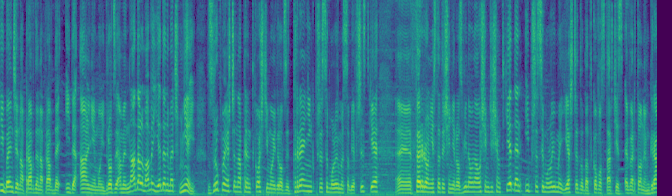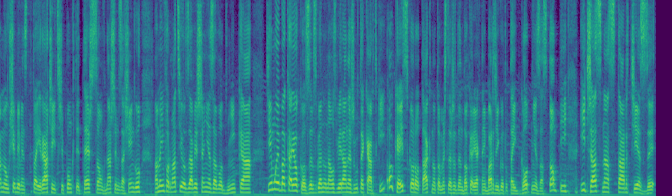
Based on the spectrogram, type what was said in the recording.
i będzie naprawdę, naprawdę idealnie, moi drodzy, a my nadal mamy jeden mecz mniej. Zróbmy jeszcze na prędkości, moi drodzy, trening, przesymulujmy sobie wszystkie. E, Ferro niestety się nie rozwinął na 81 i przesymulujmy jeszcze dodatkowo starcie z Evertonem, Gramy u siebie, więc tutaj raczej 3 punkty też są w naszym zasięgu. Mamy informację o zawieszeniu zawodnika Tiemue Bakayoko ze względu na uzbierane żółte kartki. Okej, skoro tak, no to myślę, że ten Docker jak najbardziej go tutaj godnie zastąpi. I czas na starcie z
